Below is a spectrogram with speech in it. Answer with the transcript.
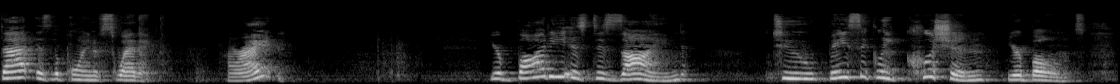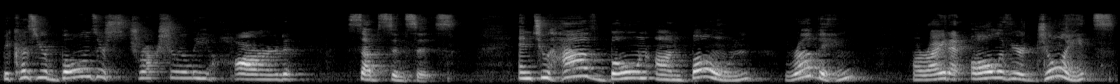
That is the point of sweating. All right? Your body is designed to basically cushion your bones because your bones are structurally hard substances. And to have bone on bone rubbing all right, at all of your joints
